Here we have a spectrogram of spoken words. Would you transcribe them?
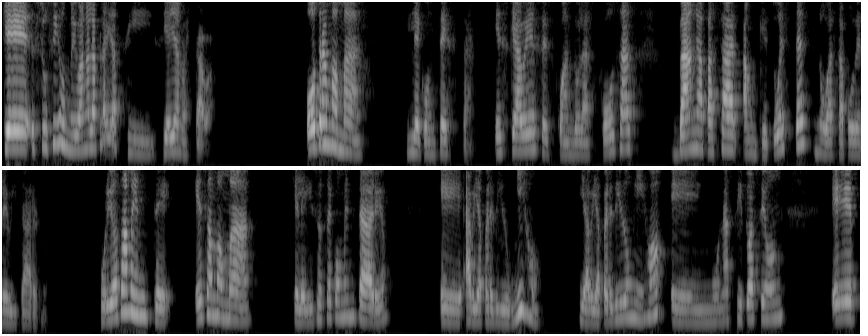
Que sus hijos no iban a la playa si, si ella no estaba. Otra mamá le contesta, es que a veces cuando las cosas van a pasar, aunque tú estés, no vas a poder evitarlo. Curiosamente, esa mamá que le hizo ese comentario eh, había perdido un hijo y había perdido un hijo en una situación, eh,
